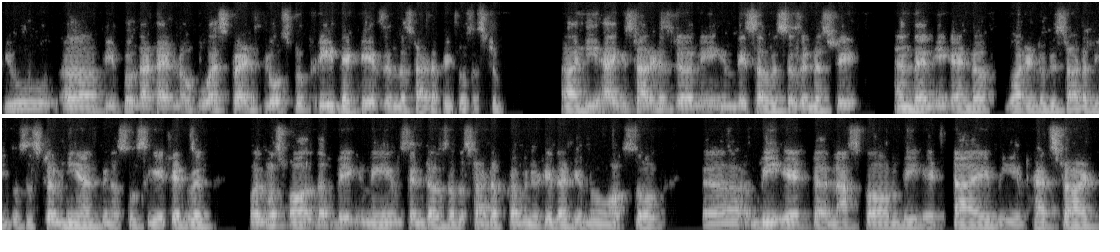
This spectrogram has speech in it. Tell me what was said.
few uh, people that I know who has spent close to three decades in the startup ecosystem. Uh, he had, he started his journey in the services industry, and then he kind of got into the startup ecosystem. He has been associated with almost all the big names in terms of the startup community that you know of. So, uh, be it uh, NASSCOM, be it TiE, be it HeadStart,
